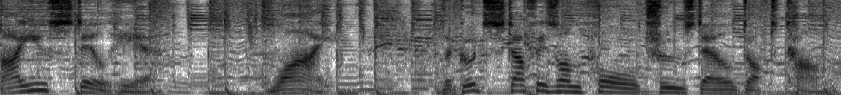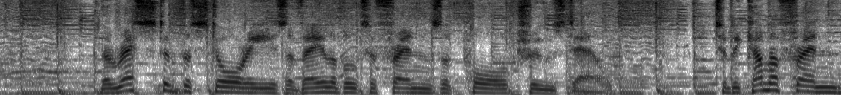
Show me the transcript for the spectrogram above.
Are you still here? Why? The good stuff is on paultruesdell.com. The rest of the story is available to friends of Paul Truesdell. To become a friend,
